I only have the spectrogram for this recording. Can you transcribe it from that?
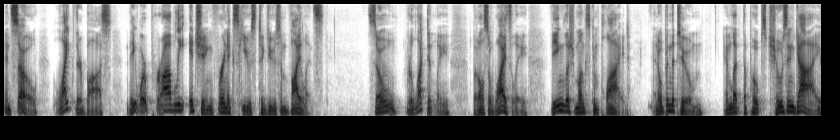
And so, like their boss, they were probably itching for an excuse to do some violence. So, reluctantly, but also wisely, the English monks complied and opened the tomb and let the Pope's chosen guy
